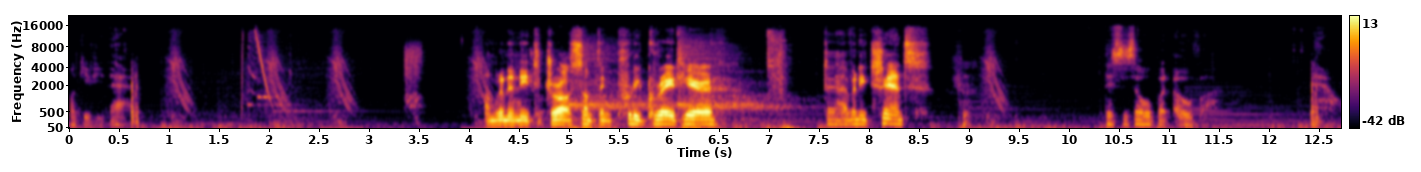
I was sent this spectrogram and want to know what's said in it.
I'll give you that. I'm gonna need to draw something pretty great here to have any chance. This is all but over. Now,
